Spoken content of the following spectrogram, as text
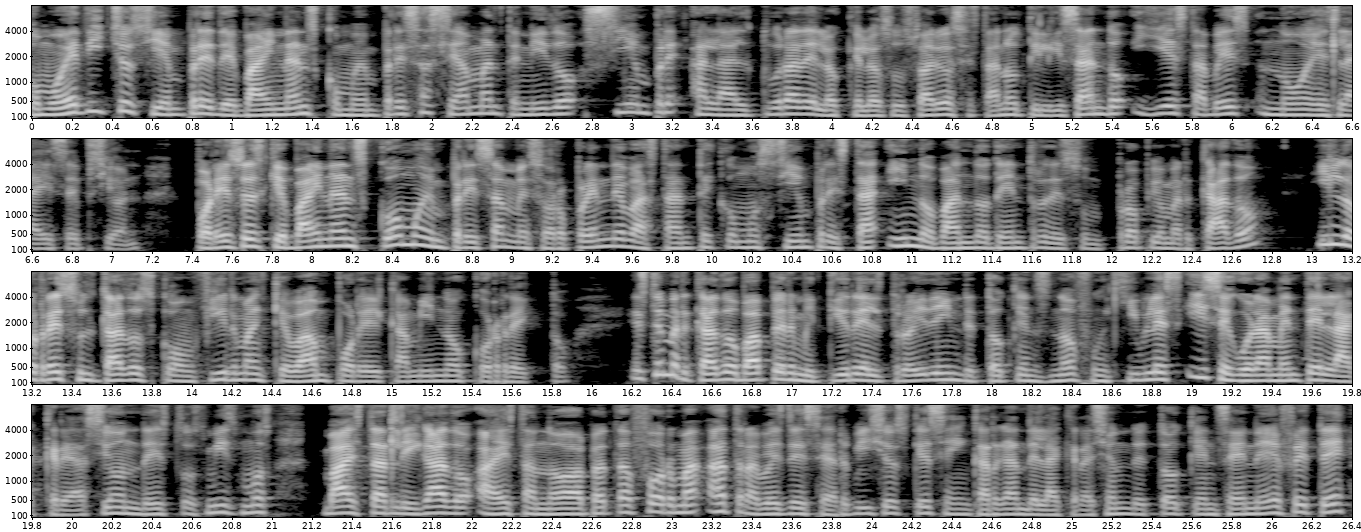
Como he dicho siempre, de Binance como empresa se ha mantenido siempre a la altura de lo que los usuarios están utilizando y esta vez no es la excepción. Por eso es que Binance como empresa me sorprende bastante como siempre está innovando dentro de su propio mercado y los resultados confirman que van por el camino correcto. Este mercado va a permitir el trading de tokens no fungibles y seguramente la creación de estos mismos va a estar ligado a esta nueva plataforma a través de servicios que se encargan de la creación de tokens NFT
